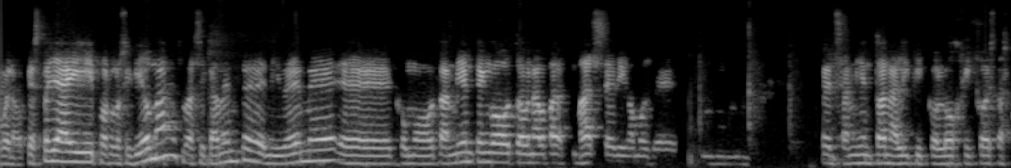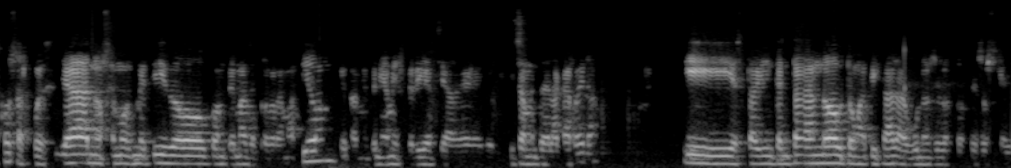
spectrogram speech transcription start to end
bueno, que estoy ahí por los idiomas, básicamente, en IBM, eh, como también tengo toda una base, digamos, de mm, pensamiento analítico, lógico, estas cosas, pues ya nos hemos metido con temas de programación, que también tenía mi experiencia precisamente de la carrera, y estoy intentando automatizar algunos de los procesos que hay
